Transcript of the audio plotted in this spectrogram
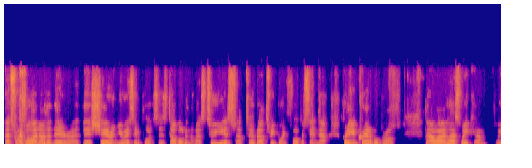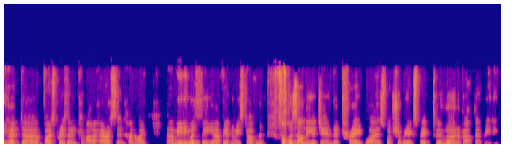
That's right. Well, I know that their uh, their share in U.S. imports has doubled in the last two years, up to about 3.4 percent now. Pretty incredible growth. Now, uh, last week um, we had uh, Vice President Kamala Harris in Hanoi, uh, meeting with the uh, Vietnamese government. What was on the agenda, trade-wise? What should we expect to learn about that meeting?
